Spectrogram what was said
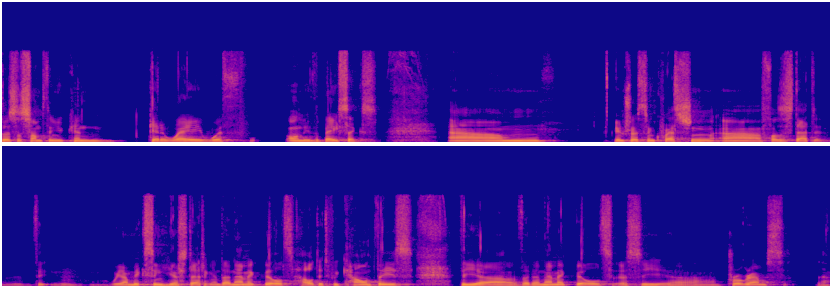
this is something you can get away with only the basics. Um, interesting question uh, for the static. we are mixing here static and dynamic builds. How did we count these? The, uh, the dynamic builds is the uh, programs, uh,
